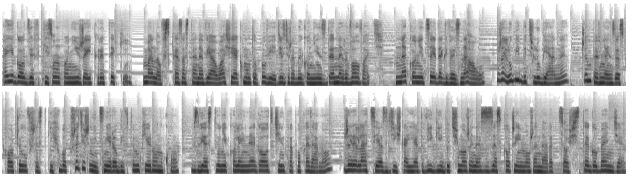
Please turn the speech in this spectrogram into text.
a jego odzywki są poniżej krytyki. Manowska zastanawiała się jak mu to powiedzieć, żeby go nie zdenerwować. Na koniec Edek wyznał, że lubi być lubiany, czym pewnie zaskoczył wszystkich, bo przecież nic nie robi w tym kierunku. W zwiastunie kolejnego odcinka pokazano, że relacja z Dziśka i Jadwigi być może nas zaskoczy i może nawet coś z tego będzie.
